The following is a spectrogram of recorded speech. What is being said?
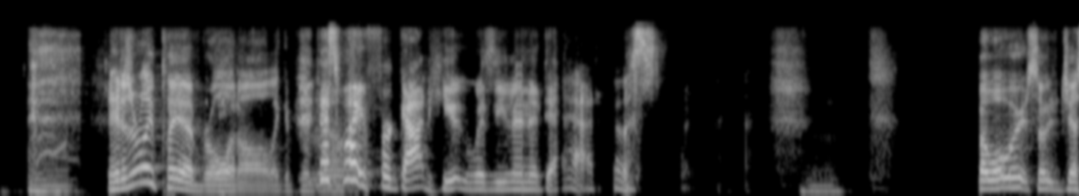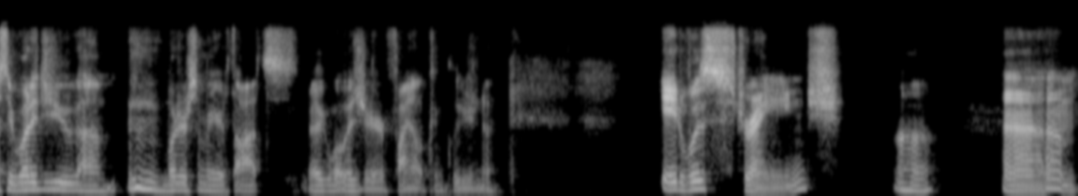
he doesn't really play a role at all. Like a pivotal That's why I forgot he was even a dad. Was- mm-hmm. But what were so Jesse? What did you um? what are some of your thoughts? Like, what was your final conclusion? It was strange. Uh huh. Um,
